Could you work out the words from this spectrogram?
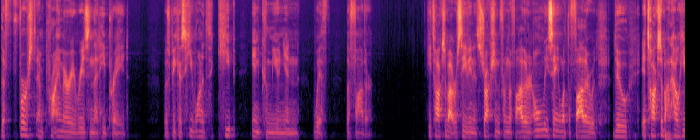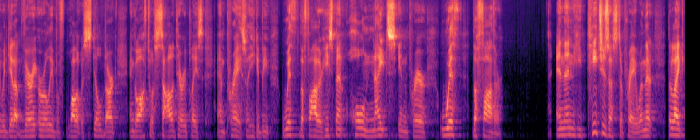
the first and primary reason that he prayed was because he wanted to keep in communion with the Father. He talks about receiving instruction from the Father and only saying what the Father would do. It talks about how he would get up very early while it was still dark and go off to a solitary place and pray so he could be with the Father. He spent whole nights in prayer with the Father. And then he teaches us to pray when they're, they're like,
